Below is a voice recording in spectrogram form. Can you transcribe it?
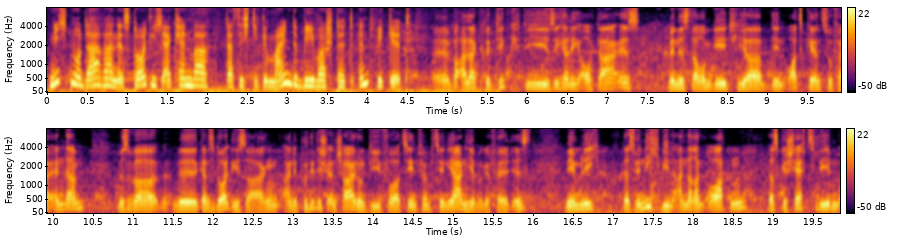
Nicht nur daran ist deutlich erkennbar, dass sich die Gemeinde Beverstedt entwickelt. Äh, bei aller Kritik, die sicherlich auch da ist, wenn es darum geht, hier den Ortskern zu verändern, müssen wir äh, ganz deutlich sagen, eine politische Entscheidung, die vor 10, 15 Jahren hier gefällt ist, nämlich, dass wir nicht wie in anderen Orten das Geschäftsleben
